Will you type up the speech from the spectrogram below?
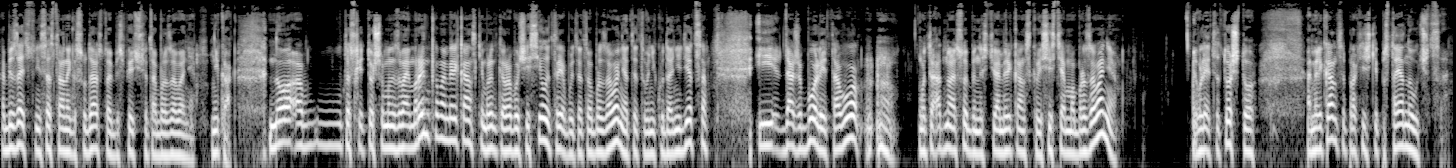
обязательств, ни со стороны государства обеспечить это образование никак. Но, а, так сказать, то, что мы называем рынком американским, рынком рабочей силы, требует этого образования, от этого никуда не деться. И даже более того, вот одной особенностью американской системы образования является то, что американцы практически постоянно учатся –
